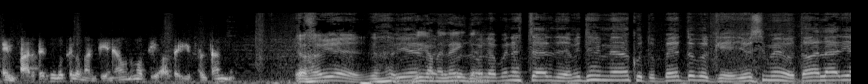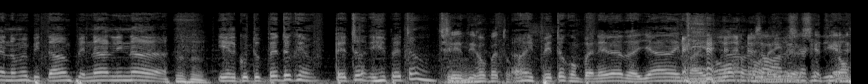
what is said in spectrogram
en parte es lo que lo mantiene a uno motivado a seguir saltando. Don Javier, don Javier. Dígame, Leider. hola, buenas tardes. A mí también me da cutupeto porque yo sí me botaba al área, no me pitaban penal ni nada. Y el cutupeto que... ¿Peto? ¿Dije peto? Sí, dijo Peto. Ay, peto con panera rayada y maíz. No, esa no, que tiene.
